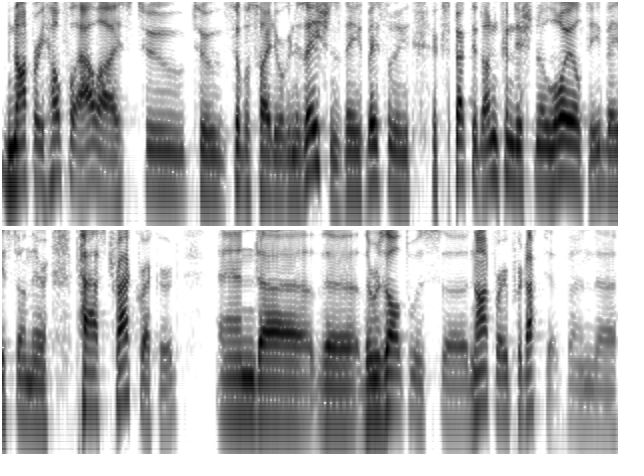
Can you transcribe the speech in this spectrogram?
not very helpful allies to, to civil society organizations. They basically expected unconditional loyalty based on their past track record, and uh, the, the result was uh, not very productive. And uh,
